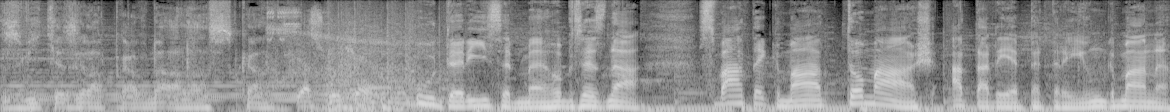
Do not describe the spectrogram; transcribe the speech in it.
zvítězila pravda a láska. Úterý 7. března. Svátek má Tomáš a tady je Petr Jungman.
